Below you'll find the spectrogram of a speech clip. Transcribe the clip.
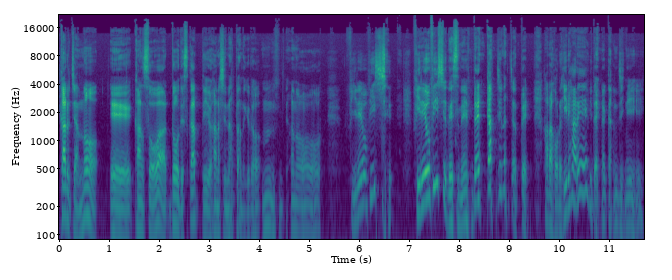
カルちゃんの、えー感想はどうですかっていう話になったんだけど、うん、あのフィレオフィッシュフィレオフィッシュですねみたいな感じになっちゃってハラホラヒレハレみたいな感じに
